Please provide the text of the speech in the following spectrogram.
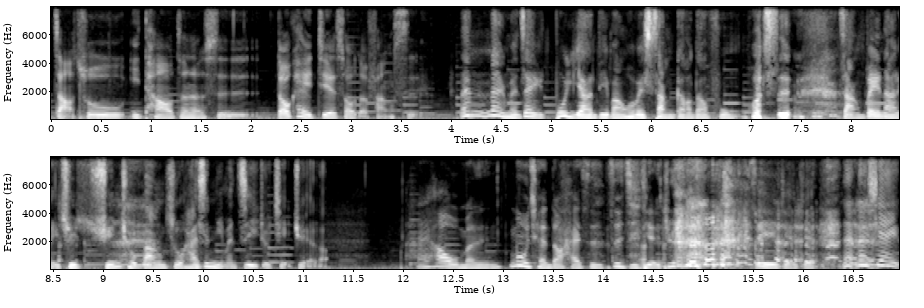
找出一套真的是都可以接受的方式。那那你们在不一样的地方会不会上告到父母或是 长辈那里去寻求帮助，还是你们自己就解决了？还好，我们目前都还是自己解决，自己解决。那那现在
